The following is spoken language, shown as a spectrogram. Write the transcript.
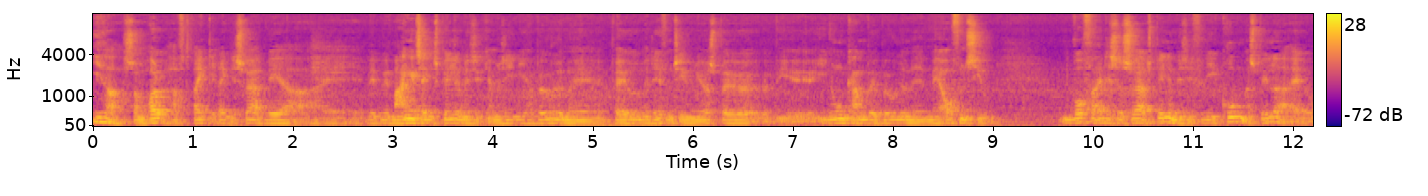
I har som hold haft rigtig, rigtig svært ved, at, øh, ved, ved mange ting spillemæssigt, kan man sige. I har bøvlet med perioden med defensiven, I har også bøvlet, i, i nogle kampe bøvlet med, med offensiven. Hvorfor er det så svært spillemæssigt? Fordi gruppen af spillere er jo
